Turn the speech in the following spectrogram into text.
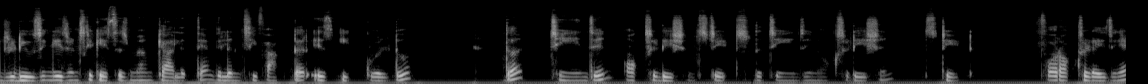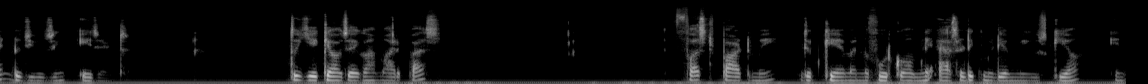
रिड्यूसिंग एजेंट्स के केसेस में हम क्या लेते हैं? Valency factor is equal to the change in oxidation states the change in oxidation state for oxidising and reducing agent तो ये क्या हो जाएगा हमारे पास? फ़र्स्ट पार्ट में, जब के एम एन फोर को हमने एसिडिक मीडियम में यूज़ किया, इन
